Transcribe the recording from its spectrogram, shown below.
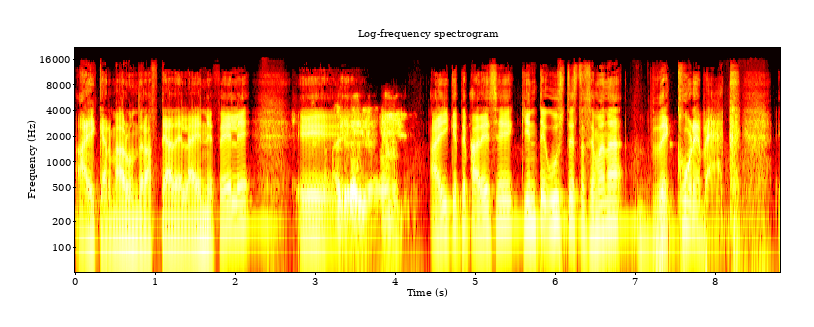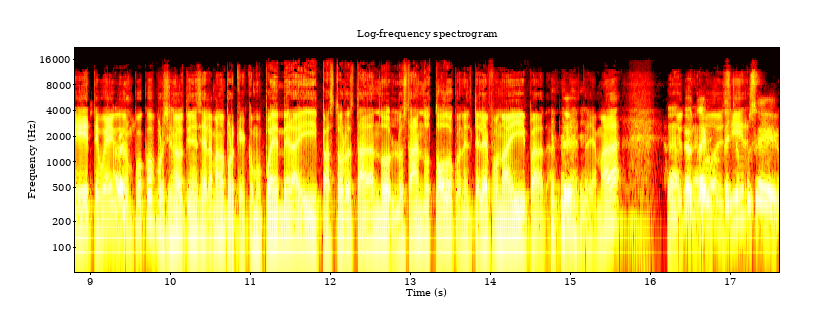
hay que armar un draftea de la NFL. Eh, Ahí lo ¿qué te parece? ¿Quién te gusta esta semana de quarterback? Eh, te voy a ayudar un poco por si no lo tienes ahí a la mano, porque como pueden ver ahí, Pastor está dando, lo está dando todo con el teléfono ahí para atender esta llamada. Yo te puedo de hecho decir- puse,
